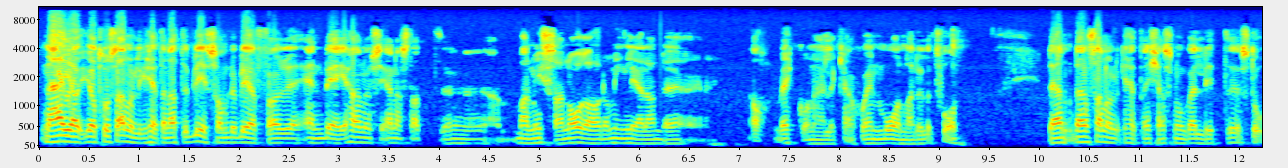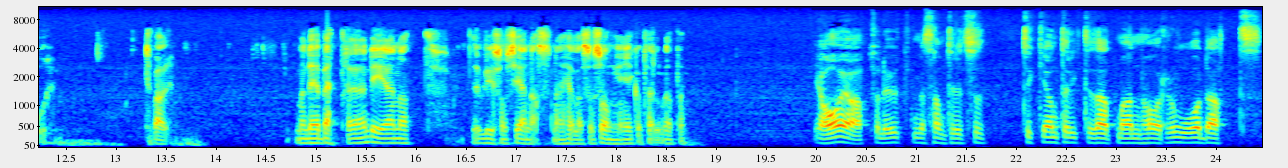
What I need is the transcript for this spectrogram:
Nej, jag, jag, tror sannolikheten att det blir som det blev för NBA här nu senast att uh, man missar några av de inledande uh, veckorna eller kanske en månad eller två. Den, den sannolikheten känns nog väldigt uh, stor. Tyvärr. Men det är bättre det än att det blir som senast när hela säsongen gick åt helvete. Ja, ja absolut. Men samtidigt så tycker jag inte riktigt att man har råd att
